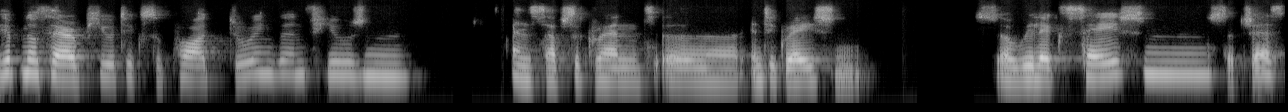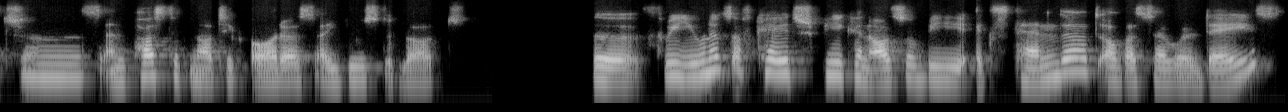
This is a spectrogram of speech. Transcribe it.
hypnotherapeutic support during the infusion, and subsequent uh, integration. So, relaxation, suggestions, and post hypnotic orders are used a lot. The three units of KHP can also be extended over several days,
